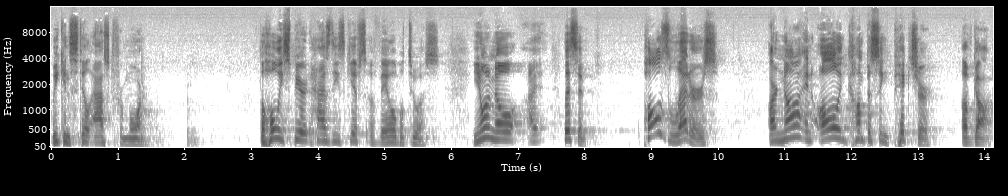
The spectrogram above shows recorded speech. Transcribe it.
we can still ask for more. The Holy Spirit has these gifts available to us. You want to know? I, listen, Paul's letters are not an all encompassing picture of God,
